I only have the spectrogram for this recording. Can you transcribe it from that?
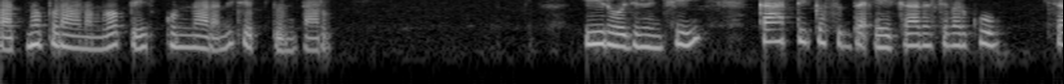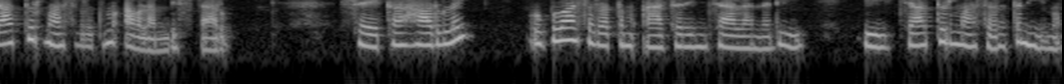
పద్మపురాణంలో పేర్కొన్నారని చెప్తుంటారు. ఈ రోజు నుంచి కార్తీక శుద్ధ ఏకాదశి వరకు చాతుర్మాస వ్రతం అవలంబిస్తారు. శాఖాహారులై ఉపవాస వ్రతం ఆచరించాలన్నది ఈ చాతుర్మాస వ్రత నియమం.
